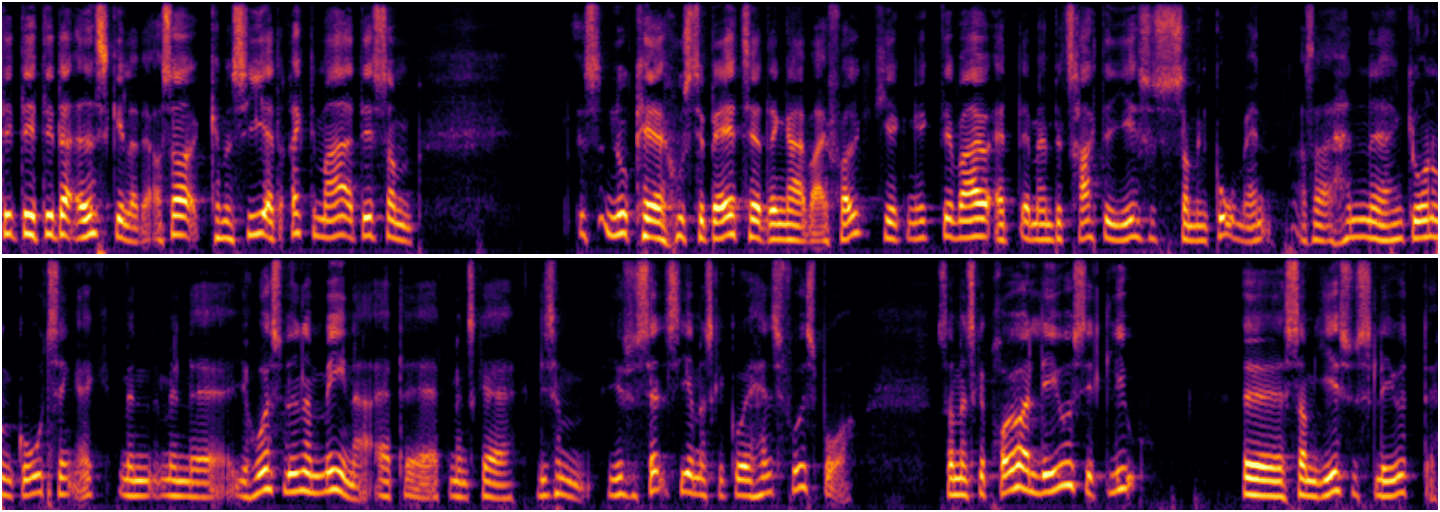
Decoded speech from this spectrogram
det, det det, der adskiller det. Og så kan man sige, at rigtig meget af det, som nu kan jeg huske tilbage til, at dengang jeg var i folkekirken, ikke? det var jo, at man betragtede Jesus som en god mand. Altså, han, øh, han gjorde nogle gode ting, ikke? men, men uh, Jehovas vidner mener, at, øh, at man skal, ligesom Jesus selv siger, at man skal gå i hans fodspor. Så man skal prøve at leve sit liv, øh, som Jesus levede det.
